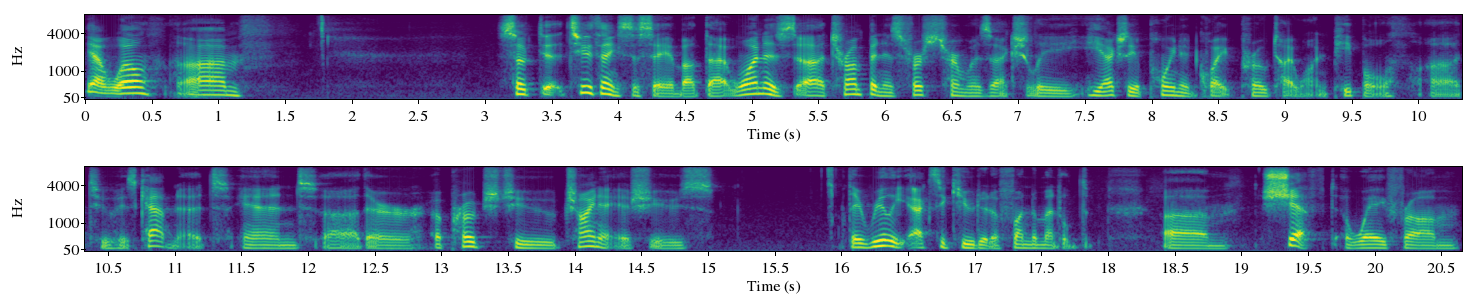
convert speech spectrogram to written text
Yeah, well. Um... So, t- two things to say about that. One is uh, Trump in his first term was actually, he actually appointed quite pro Taiwan people uh, to his cabinet, and uh, their approach to China issues they really executed a fundamental um, shift away from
